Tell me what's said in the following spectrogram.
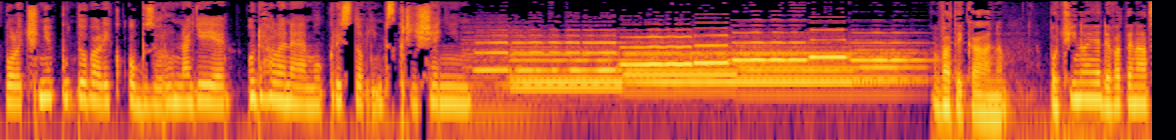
společně putovali k obzoru naděje, odhalenému Kristovým vzkříšením. Vatikán. Počínaje 19.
